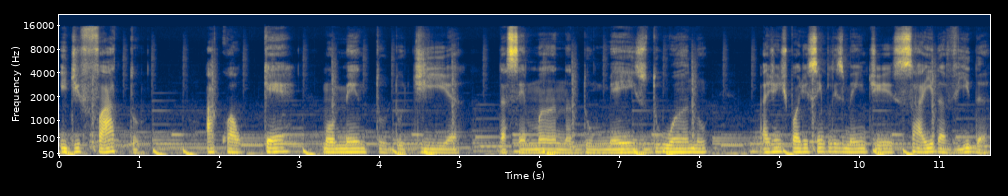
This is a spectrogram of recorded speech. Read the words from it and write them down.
E de fato, a qualquer momento do dia, da semana, do mês, do ano, a gente pode simplesmente sair da vida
